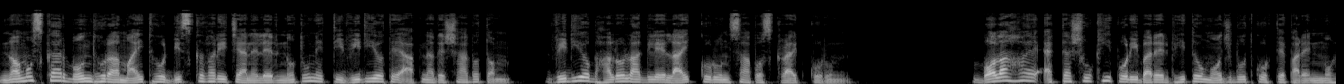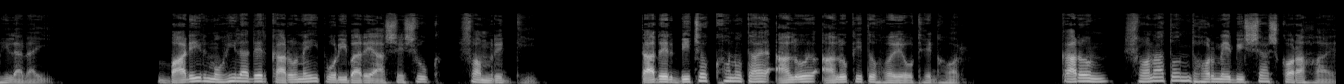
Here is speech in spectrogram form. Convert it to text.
নমস্কার বন্ধুরা মাইথো ডিসকভারি চ্যানেলের নতুন একটি ভিডিওতে আপনাদের স্বাগতম। ভিডিও ভালো লাগলে লাইক করুন, সাবস্ক্রাইব করুন। বলা হয়, একটা সুখী পরিবারের ভিত মজবুত করতে পারেন মহিলারাই। বাড়ির মহিলাদের কারণেই পরিবারে আসে সুখ, সমৃদ্ধি। তাদের বিচক্ষণতায় আলোয় আলোকিত হয়ে ওঠে ঘর। কারণ সনাতন ধর্মে বিশ্বাস করা হয়,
